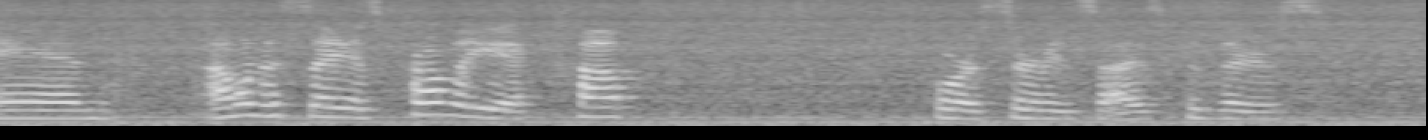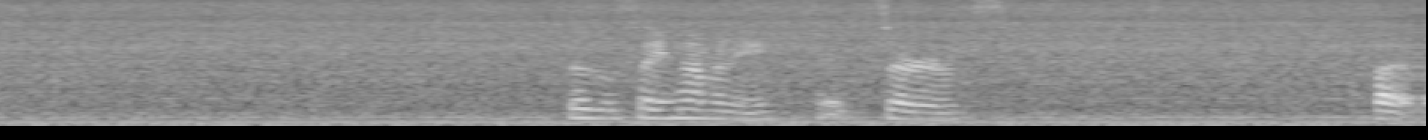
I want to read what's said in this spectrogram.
And I want to say it's probably a cup for a serving size because there's doesn't say how many it serves. But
